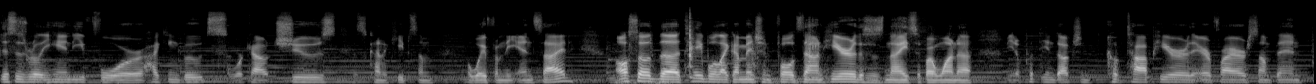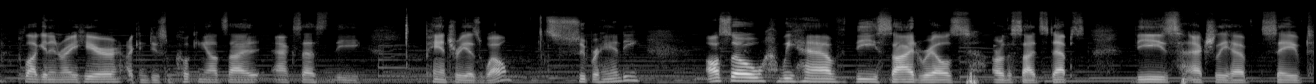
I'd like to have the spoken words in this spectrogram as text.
This is really handy for hiking boots, workout shoes. This kind of keeps them away from the inside. Also, the table, like I mentioned, folds down here. This is nice if I want to, you know, put the induction cooktop here, the air fryer or something plug it in right here. I can do some cooking outside, access the pantry as well. Super handy. Also, we have the side rails or the side steps. These actually have saved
